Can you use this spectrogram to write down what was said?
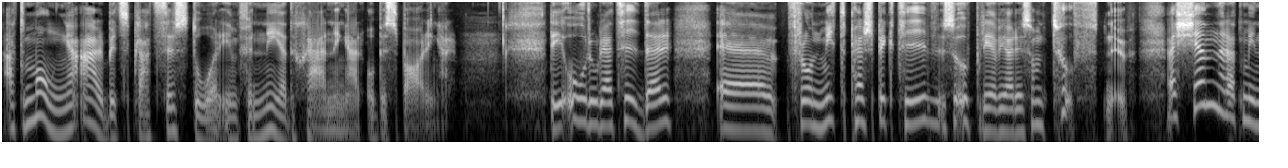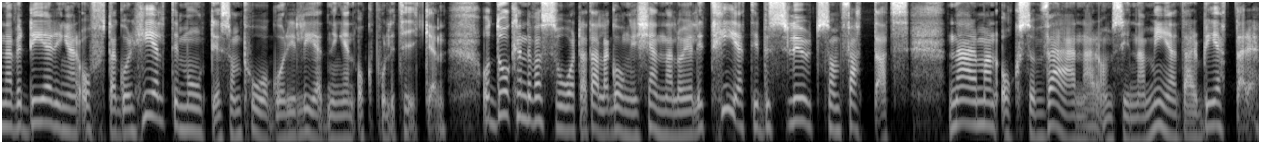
att många arbetsplatser står inför nedskärningar och besparingar. Det är oroliga tider. Eh, från mitt perspektiv så upplever jag det som tufft nu. Jag känner att mina värderingar ofta går helt emot det som pågår i ledningen och politiken. Och då kan det vara svårt att alla gånger känna lojalitet i beslut som fattats när man också värnar om sina medarbetare.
